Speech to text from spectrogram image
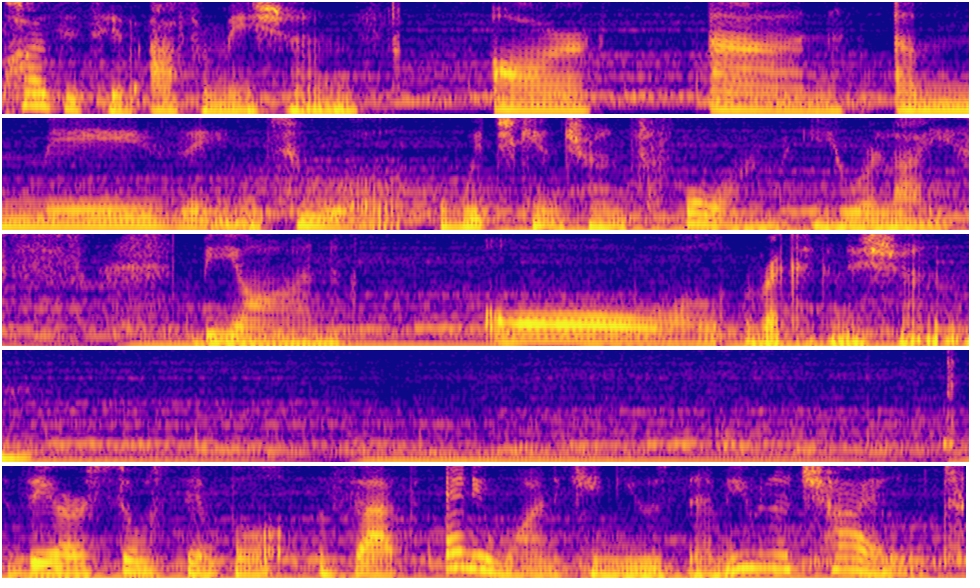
positive affirmations are an amazing tool which can transform your life beyond all recognition. They are so simple that anyone can use them, even a child.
